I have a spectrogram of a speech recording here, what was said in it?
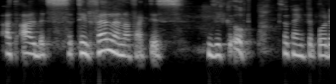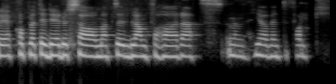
att arbetstillfällena faktiskt gick upp. Så jag tänkte på det kopplat till det du sa om att du ibland får höra att men, gör vi inte folk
